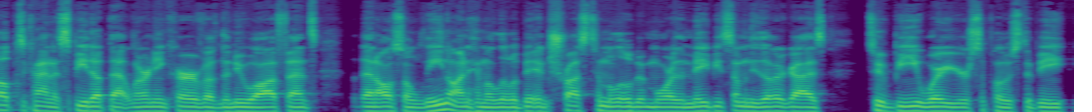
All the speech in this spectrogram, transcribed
help to kind of speed up that learning curve of the new offense, but then also lean on him a little bit and trust him a little bit more than maybe some of these other guys to be where you're supposed to be.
